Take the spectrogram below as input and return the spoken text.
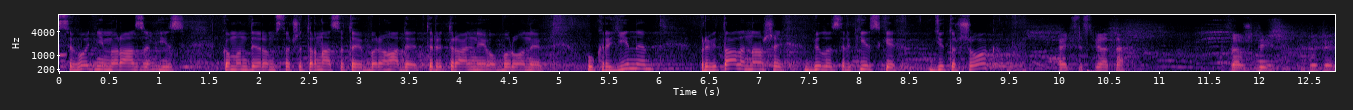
Сьогодні ми разом із командиром 114-ї бригади територіальної оборони України привітали наших білоцерківських діточок. Це свято завжди буде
